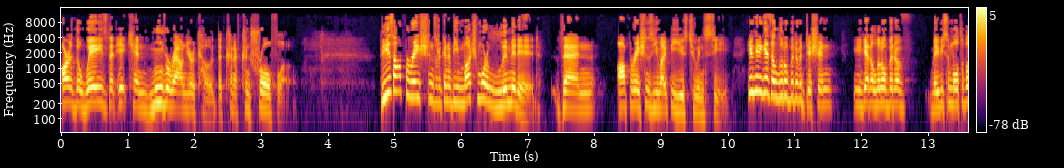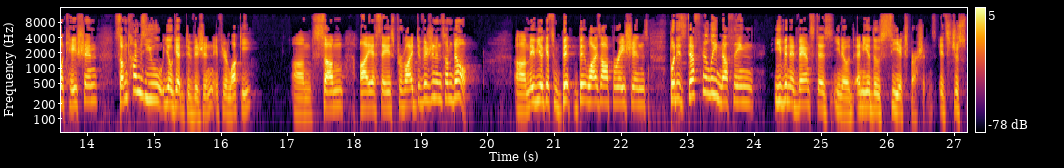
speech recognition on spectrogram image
are the ways that it can move around your code, the kind of control flow. These operations are going to be much more limited than operations you might be used to in C. You're going to get a little bit of addition. You get a little bit of maybe some multiplication. Sometimes you, you'll get division if you're lucky. Um, some ISAs provide division and some don't. Uh, maybe you'll get some bit, bitwise operations, but it's definitely nothing even advanced as you know any of those C expressions. It's just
